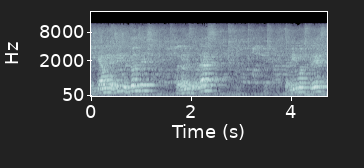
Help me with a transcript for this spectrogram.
Nos queda un ejercicio entonces. Talones atrás. Salimos, tres,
